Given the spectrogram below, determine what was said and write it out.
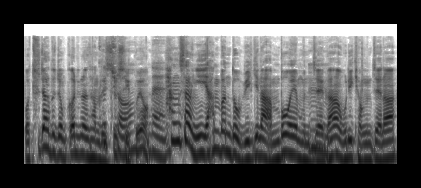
뭐 투자도 좀 꺼리는 사람도 있을 그렇죠. 수 있고요. 네. 항상 이 한반도 위기나 안보의 문제가 음. 우리 경제나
